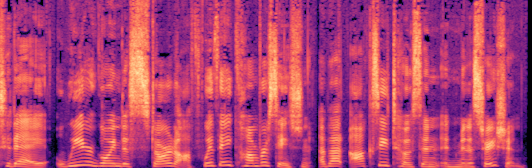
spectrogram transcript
Today, we are going to start off with a conversation about oxytocin administration.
